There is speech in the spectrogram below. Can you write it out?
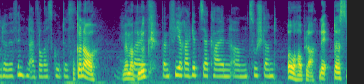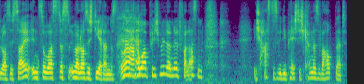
Oder wir finden einfach was Gutes. Genau. Wenn Weil Glück. Beim Vierer gibt es ja keinen ähm, Zustand. Oh, hoppla. Nee, das lasse ich sei. In sowas, das überlasse ich dir dann. Das, ah, hau ab, ich will da nicht verlassen. Ich hasse das wie die Pest. Ich kann das überhaupt nicht.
